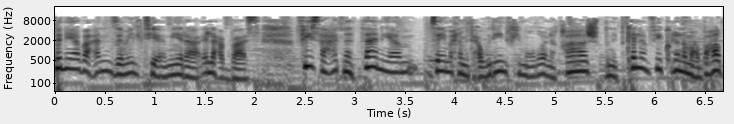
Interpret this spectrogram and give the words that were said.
بالنيابة عن زميلتي أميرة العباس. في ساعتنا الثانية زي ما إحنا متعودين في موضوع نقاش بنتكلم فيه كلنا مع بعض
